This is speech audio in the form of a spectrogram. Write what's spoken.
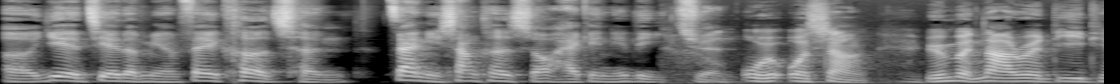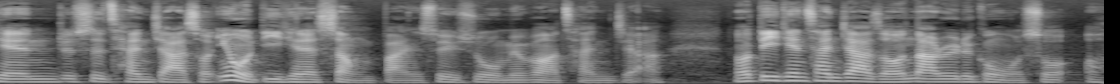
呃业界的免费课程，在你上课的时候还给你礼券。我我想，原本纳瑞第一天就是参加的时候，因为我第一天在上班，所以说我没有办法参加。然后第一天参加的时候，纳瑞就跟我说：“哦，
